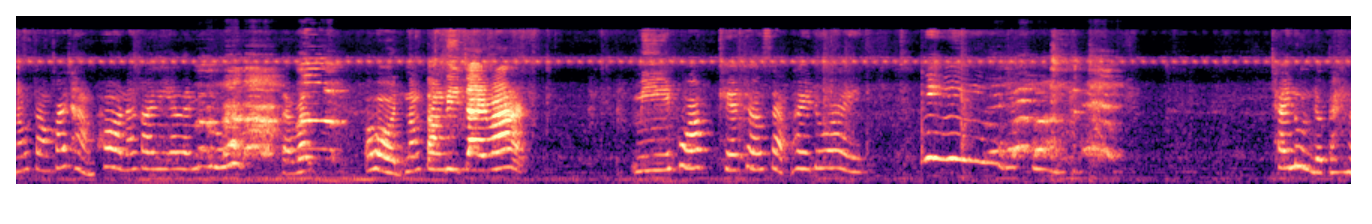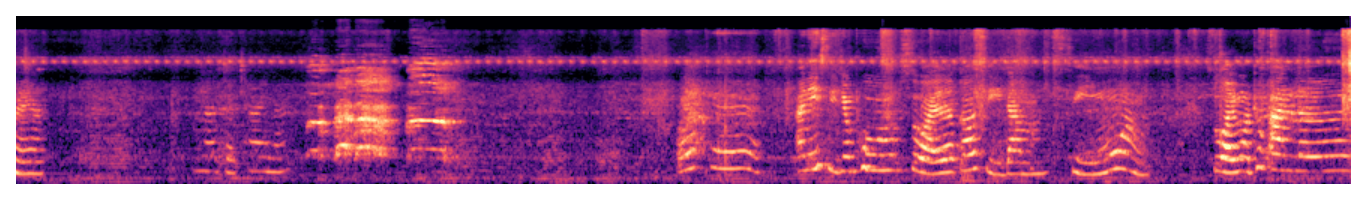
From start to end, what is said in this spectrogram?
น้องตองค่อยถามพ่อนะคะมีอะไรไม่รู้ แต่ว่า โอ้โห น้องตองดีใจมาก มีพวกเคสโทรศัพท์ให้ด้วยนี่ใช่รุ่นเดียวกันไหมอะ น่าจะใช่นะ โอเค อันนี้สีช มพูสวยแล้วก็สีดำสีม่วง สวยหมดทุกอันเลย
